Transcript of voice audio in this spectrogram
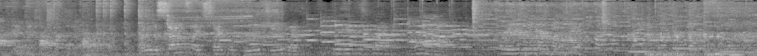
I mean, the sounds like cycle through too. Like, oh, you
